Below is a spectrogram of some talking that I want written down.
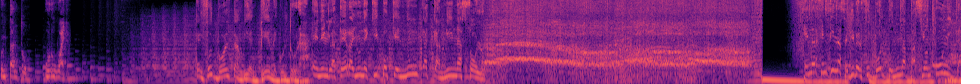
un tanto uruguayo. El fútbol también tiene cultura. En Inglaterra hay un equipo que nunca camina solo. Se vive el fútbol con una pasión única.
